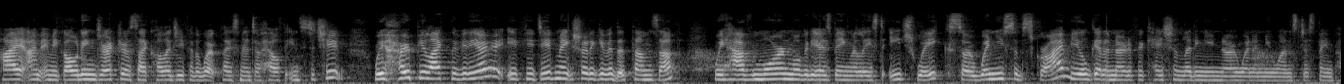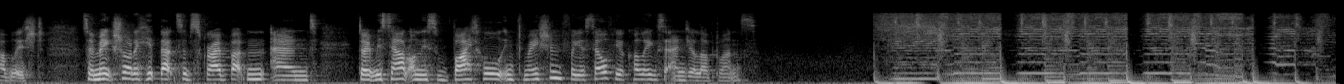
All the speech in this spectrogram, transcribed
Hi, I'm Emmy Golding, Director of Psychology for the Workplace Mental Health Institute. We hope you liked the video. If you did, make sure to give it the thumbs up. We have more and more videos being released each week, so when you subscribe, you'll get a notification letting you know when a new one's just been published. So make sure to hit that subscribe button and don't miss out on this vital information for yourself, your colleagues and your loved ones.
